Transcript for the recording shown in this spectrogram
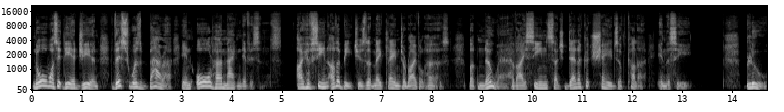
nor was it the Aegean. This was Barra in all her magnificence. I have seen other beaches that may claim to rival hers, but nowhere have I seen such delicate shades of colour in the sea. Blue,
